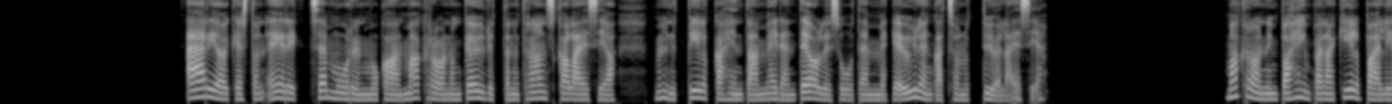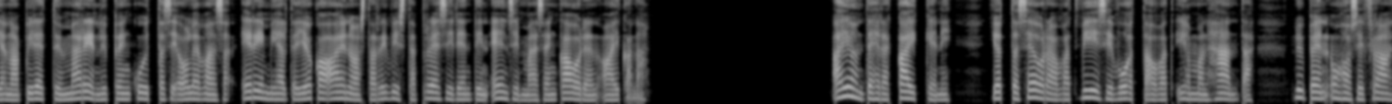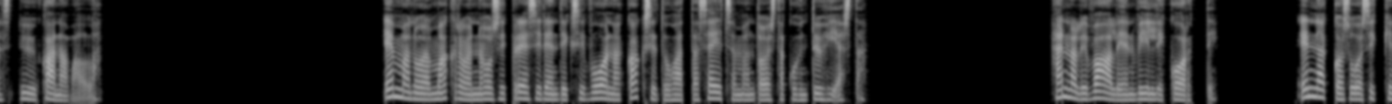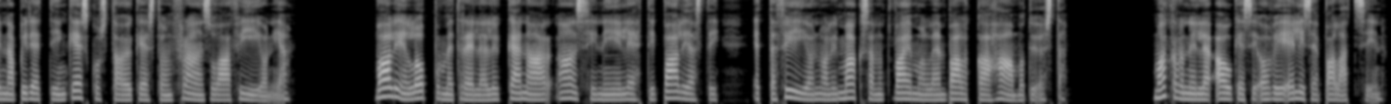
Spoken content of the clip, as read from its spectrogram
Äärioikeiston Erik Zemmurin mukaan Macron on köyhdyttänyt ranskalaisia, myynyt pilkkahintaan meidän teollisuutemme ja ylenkatsonut työläisiä. Macronin pahimpana kilpailijana pidetty Marin Lypen kuittasi olevansa eri mieltä joka ainoasta rivistä presidentin ensimmäisen kauden aikana. Aion tehdä kaikkeni, jotta seuraavat viisi vuotta ovat ilman häntä, Lypen uhosi France 2-kanavalla. Emmanuel Macron nousi presidentiksi vuonna 2017 kuin tyhjästä. Hän oli vaalien villikortti. Ennakkosuosikkina pidettiin keskustaoikeiston François Fillonia. Vaalien loppumetreillä Le Canard Ansini-lehti paljasti, että Fillon oli maksanut vaimolleen palkkaa haamotyöstä. Macronille aukesi ovi Elise Palatsiin.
